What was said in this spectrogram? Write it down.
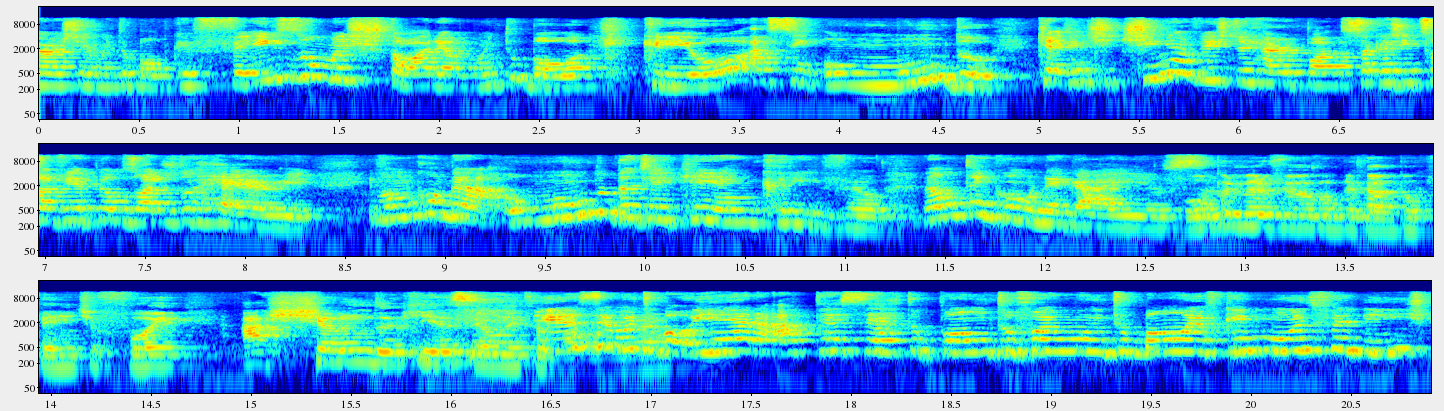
Eu achei muito bom porque fez uma história muito boa, criou assim um mundo que a gente tinha visto em Harry Potter, só que a gente só via pelos olhos do Harry. E vamos combinar, o mundo da J.K. é incrível, não tem como negar isso. O primeiro filme é complicado porque a gente foi achando que ia ser muito ia bom. Ia ser muito né? bom, e era até certo ponto, foi muito bom, eu fiquei muito feliz,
